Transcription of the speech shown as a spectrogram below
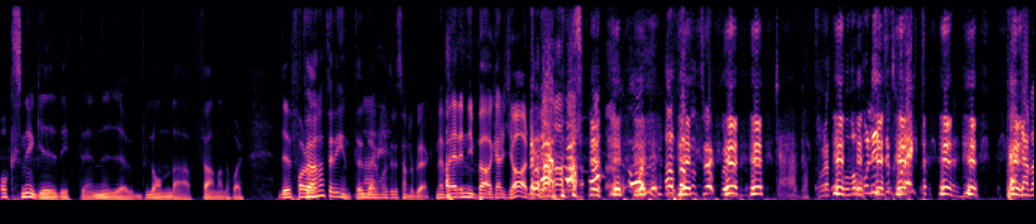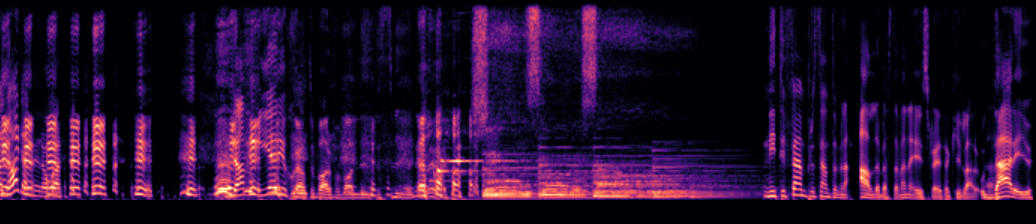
Och snygg i ditt eh, nya blonda fönade hår. Du Farao, Fönat är det inte, Nej. däremot är det sönderblekt. men vad är det ni bögar gör då? Han satt så trött på det. Jävla trött på att vara politiskt korrekt! Jävla gör den med dem Ibland är det ju skönt att bara få vara lite svinig, eller hur? 95% av mina allra bästa vänner är ju straighta killar och där är ju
